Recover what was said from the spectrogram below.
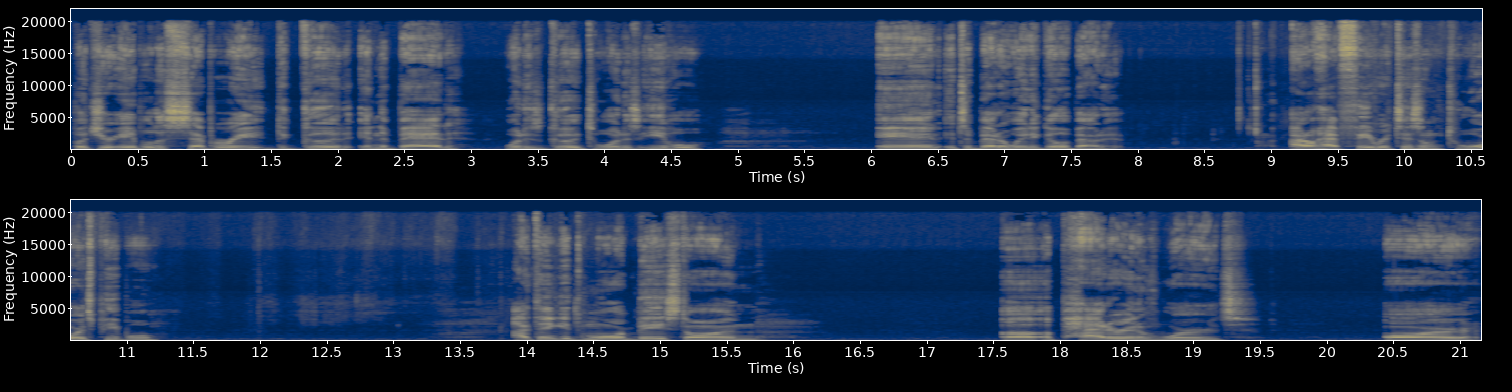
but you're able to separate the good and the bad, what is good to what is evil. And it's a better way to go about it. I don't have favoritism towards people. I think it's more based on uh, a pattern of words or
